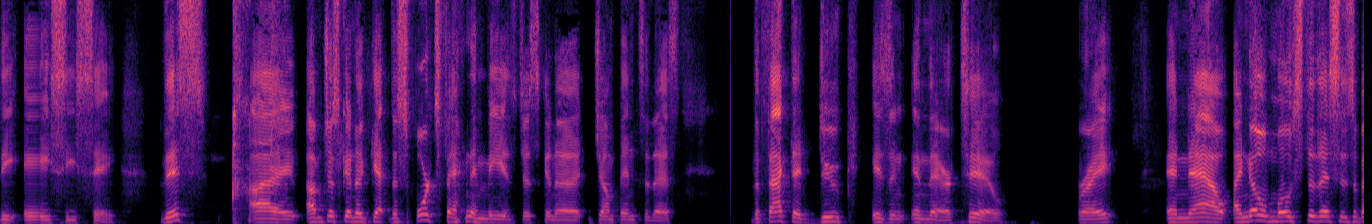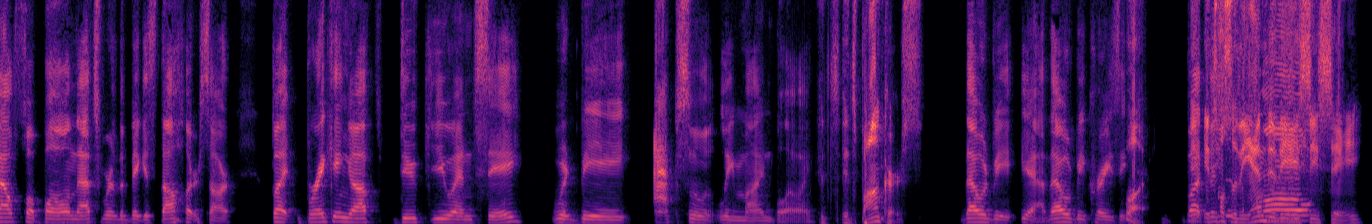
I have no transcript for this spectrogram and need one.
the ACC. This, I, I'm just going to get the sports fan in me is just going to jump into this. The fact that Duke isn't in there too, right? And now I know most of this is about football, and that's where the biggest dollars are. But breaking up Duke UNC would be absolutely mind blowing. It's it's bonkers. That would be, yeah, that would be crazy. What? But it's also the end all- of the ACC.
